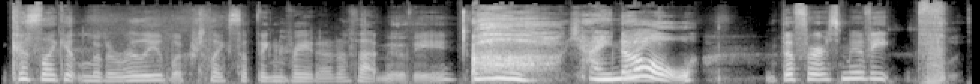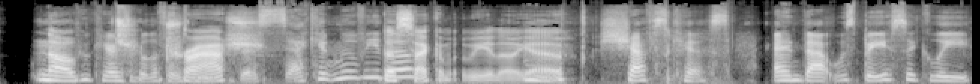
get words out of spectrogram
because like it literally looked like something right out of that movie. Oh, yeah, I know. The first movie, pfft, no, who cares about the first trash. movie? The second movie, the second movie though, yeah. Chef's Kiss. And that was basically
